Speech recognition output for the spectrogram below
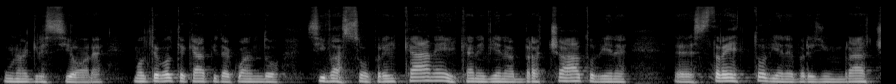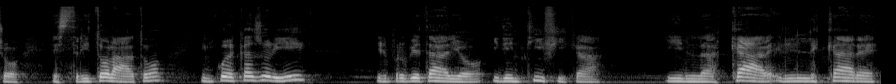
un'aggressione. Molte volte capita quando si va sopra il cane, il cane viene abbracciato, viene eh, stretto, viene preso in braccio e stritolato. In quel caso lì il proprietario identifica il, care, il leccare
